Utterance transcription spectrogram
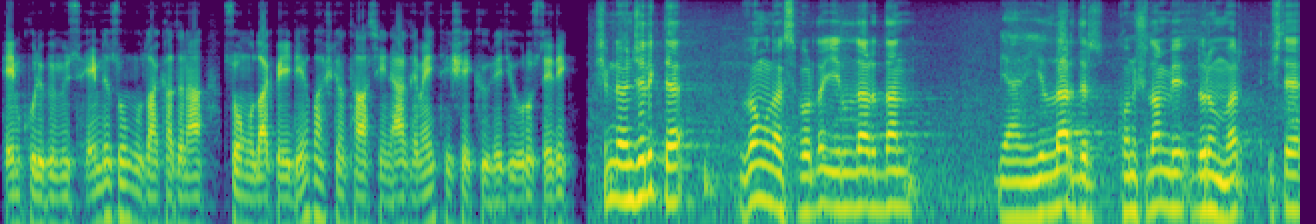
hem kulübümüz hem de Zonguldak adına Zonguldak Belediye Başkanı Tahsin Erdem'e teşekkür ediyoruz dedi. Şimdi öncelikle Zonguldak Spor'da yıllardan yani yıllardır konuşulan bir durum var. İşte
